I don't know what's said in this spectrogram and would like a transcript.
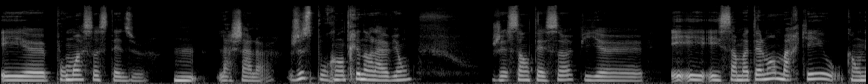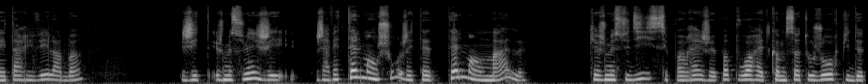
Et euh, pour moi, ça, c'était dur. Mm. la chaleur. Juste pour rentrer dans l'avion, je sentais ça. Puis, euh, et, et- et ça m'a tellement marqué quand on est arrivé là-bas. Je me souviens, j'avais tellement chaud, j'étais tellement mal que je me suis dit, c'est pas vrai, je vais pas pouvoir être comme ça toujours, puis de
